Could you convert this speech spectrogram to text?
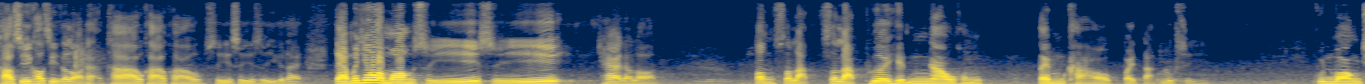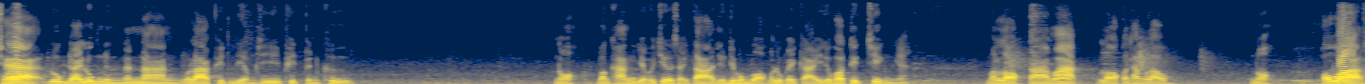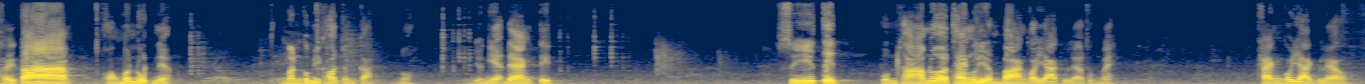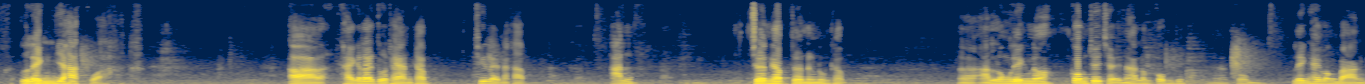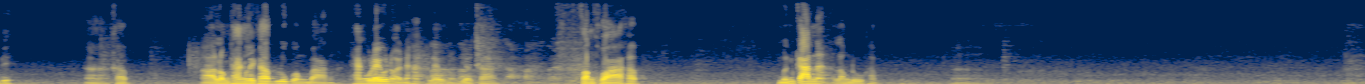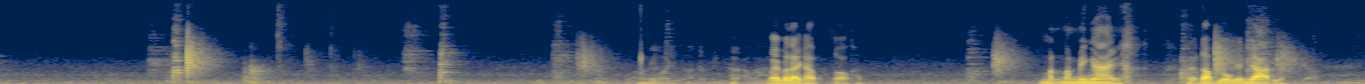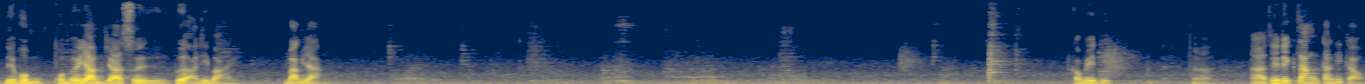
ขาวสีขาวสีตลอดฮะขาวขาวขาวสีสีสีก็ได้ แต่ไม่ใช่ว่ามองสีสีแช่ตลอด ต้องสลับสลับเพื่อเห็นเงาของเต็มขาวไปตัดลูกสี คุณมองแช่ลูกใดลูกหนึ่งนานๆ เวลาผิดเหลี่ยมทีผิดเป็นคืบเนาะบางครั้งอย่าไปเชื่อสายตา อย่างที่ผมบอกกับลูกไกลๆโดยเฉพาะติดชิ่งเงี้ยมันหลอกตามากหลอกกระทั่งเราเนาะเพราะว่าสายตาของมนุษย์เนี่ย มันก็มีข้อจำกัดเนาะอย่างเงี้ยแดงติด สีติด ผมถามว่าแทงเหลี่ยมบางก็ยากอยู่แล้วถูกไหมแทงก็ยากอยู่แล้ว เล็งยากกว่าอ่า ใครก็ได้ตัวแทนครับ ชื่ออะไรนะครับ อัน เชิญครับเชิญทางนู้นครับอ่าอันลงเล็งเนาะก้มเฉยๆนะลองก้มดิอ่าก้มเล็งให้บางๆดิอ่าครับอ่าลองแทงเลยครับ ลูกบางๆ แทงเร็วหน่อยนะฮะ เร็วหน่อยอย่าช้า ฝั่งขวาครับ เหมือนกันนะลองดูครับอ่าไม่เป็นไรครับ ต่อครับ มันมันไม่ง่าย ระดับโลกยังยากเลย เดี๋ยวผมผมพยายามจะสื่อเพื่ออธิบายบางอย่าง มิดอีกอ่าอ่าทีนี้ตั้งตั้งที่เก่า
